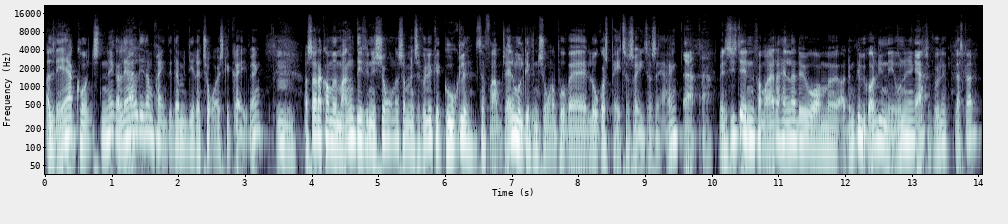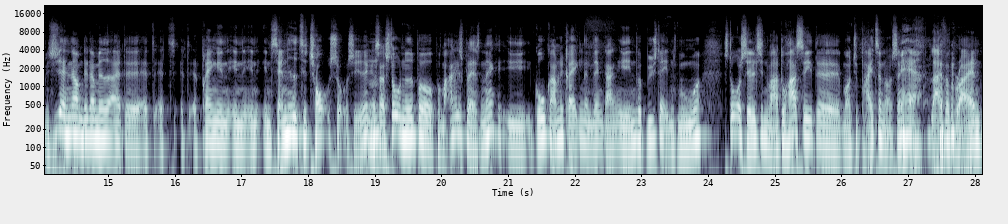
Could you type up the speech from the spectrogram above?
Og lære kunsten, ikke? og lære ja. lidt omkring det der med de retoriske greb. Ikke? Mm. Og så er der kommet mange definitioner, som man selvfølgelig kan google sig frem til. Alle mulige definitioner på, hvad logos, patos og ethos er. Ikke? Ja, ja. Men sidste ende for mig, der handler det jo om, øh, og dem kan vi godt lige nævne, ikke? Ja. selvfølgelig. Lad os gøre det. Men sidste handler om det der med at, øh, at, at, at, at bringe en, en, en, en sandhed til torv, så at sige. Ikke? Mm. Altså at stå nede på, på markedspladsen, ikke? i gode gamle Grækenland dengang, inden for bystatens mure, stå og sælge sin vare. Du har set uh, Monty Python også, ikke? Ja, ja. Life of Brian.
